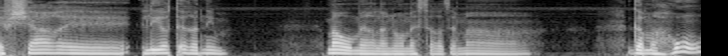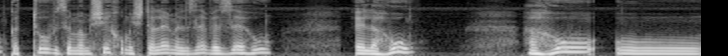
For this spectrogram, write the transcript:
אפשר אה, להיות ערנים. מה הוא אומר לנו, המסר הזה? מה... גם ההוא, כתוב, זה ממשיך ומשתלם אל זה וזה הוא, אל ההוא. ההוא הוא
